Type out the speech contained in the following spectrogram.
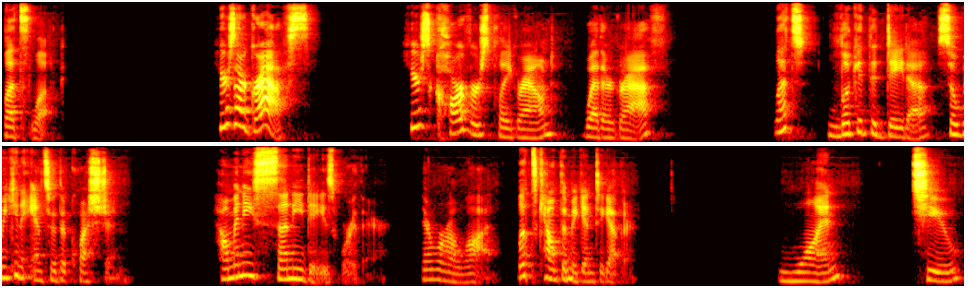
Let's look. Here's our graphs. Here's Carver's playground weather graph. Let's look at the data so we can answer the question. How many sunny days were there? There were a lot. Let's count them again together. One, two,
